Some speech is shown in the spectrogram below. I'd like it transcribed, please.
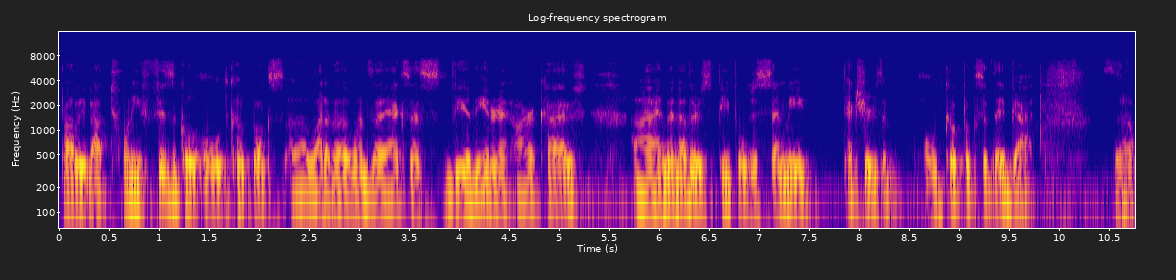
probably about 20 physical old cookbooks, a lot of other ones I access via the Internet Archive, uh, and then others people just send me pictures of old cookbooks that they've got. So.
